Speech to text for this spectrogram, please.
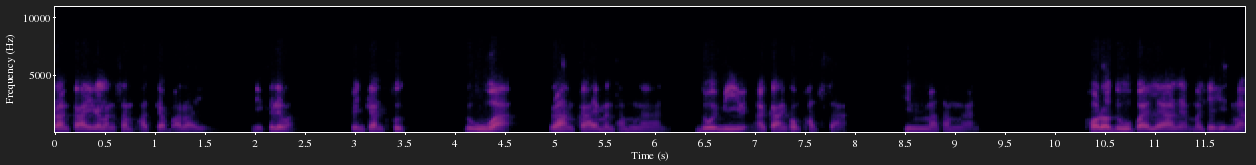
ร่างกายกำลังสัมผัสกับอะไร นี่เขาเรียกว่า เป็นการฝึก รู้ว่าร่างกายมันทำงาน โดยมีอาการของผัสสะที่มันมาทำงาน พอเราดูไปแล้วเนี่ย มันจะเห็นว่า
